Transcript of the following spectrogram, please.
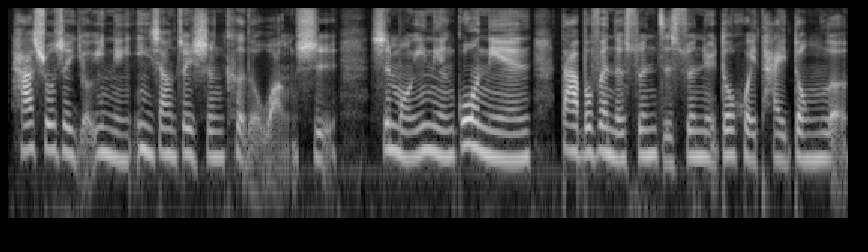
她说着有一年印象最深刻的往事，是某一年过年，大部分的孙子孙女都回台东了。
